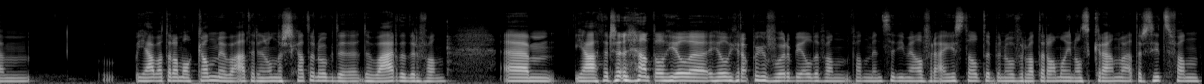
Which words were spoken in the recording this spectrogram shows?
um, ja, wat er allemaal kan met water en onderschatten ook de, de waarde ervan. Ja, er zijn een aantal heel, heel grappige voorbeelden van, van mensen die mij al vragen gesteld hebben over wat er allemaal in ons kraanwater zit. Van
